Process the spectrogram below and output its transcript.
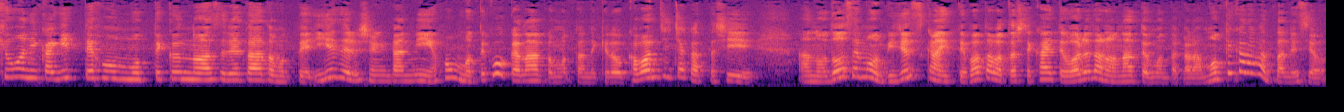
今日に限って本持ってくんの忘れたと思って家出る瞬間に本持ってこうかなと思ったんだけどカバンちっちゃかったしあのどうせもう美術館行ってバタバタして帰って終わるだろうなって思ったから持ってかなかったんですよ。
